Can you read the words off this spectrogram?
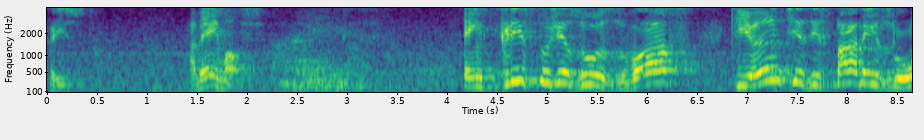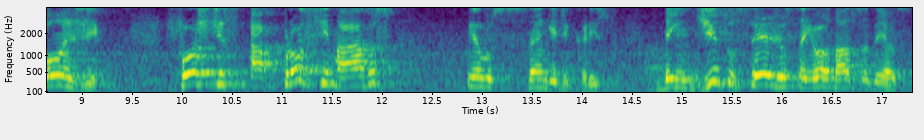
Cristo. Amém, irmãos? Amém. Em Cristo Jesus, vós que antes estáveis longe, fostes aproximados pelo sangue de Cristo. Bendito seja o Senhor nosso Deus.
